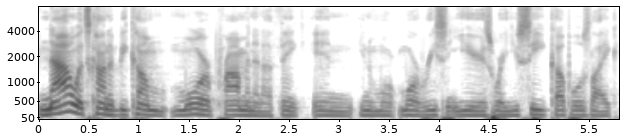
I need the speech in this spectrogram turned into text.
now it's kind of become more prominent, I think, in you know more more recent years where you see couples like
